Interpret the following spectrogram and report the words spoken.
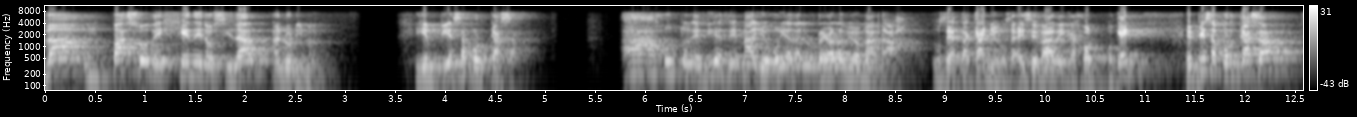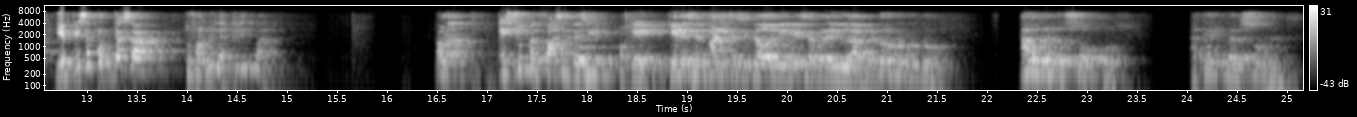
da un paso de generosidad anónima y empieza por casa. Ah, junto el 10 de mayo voy a darle un regalo a mi mamá. No, no sea tacaño, o sea, ese va de cajón, ¿ok? Empieza por casa y empieza por casa tu familia espiritual. Ahora, es súper fácil decir, ok, ¿quién es el más necesitado de la iglesia para ayudarle? No, no, no, no. Abre los ojos. Acá hay personas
